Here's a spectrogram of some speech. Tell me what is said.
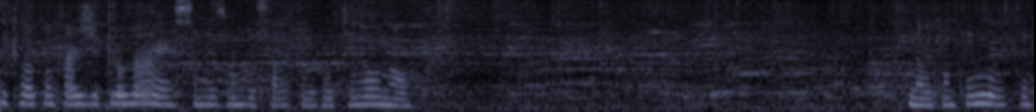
Eu tô com vontade de provar essa, mas vamos ver se ela tem glúten ou não. Não contém glúten.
